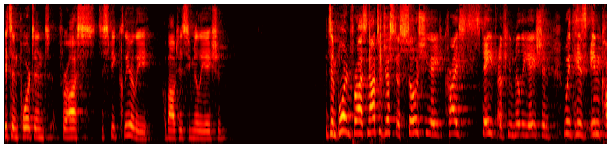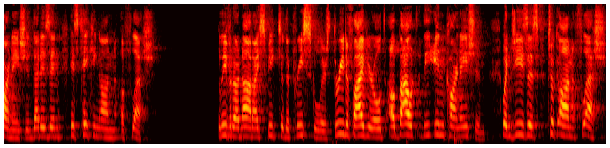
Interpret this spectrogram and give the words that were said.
It's important for us to speak clearly about his humiliation. It's important for us not to just associate Christ's state of humiliation with his incarnation, that is, in his taking on of flesh, Believe it or not, I speak to the preschoolers, three to five year olds, about the incarnation when Jesus took on flesh.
